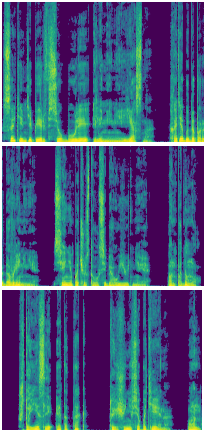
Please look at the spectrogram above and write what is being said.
с этим теперь все более или менее ясно. Хотя бы до поры до времени. Сеня почувствовал себя уютнее. Он подумал, что если это так, то еще не все потеряно. Он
